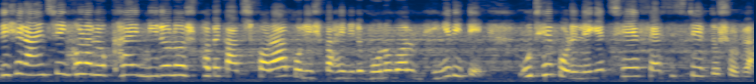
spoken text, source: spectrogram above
দেশের আইন শৃঙ্খলা রক্ষায় নিরলসভাবে কাজ করা পুলিশ বাহিনীর মনোবল ভেঙে দিতে উঠে পড়ে লেগেছে ফ্যাসিস্টের দোসররা।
